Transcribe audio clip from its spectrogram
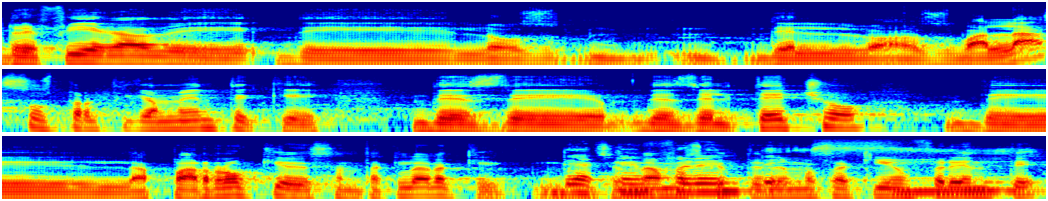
refiega de, los, de los balazos prácticamente que desde, desde el techo de la parroquia de Santa Clara que mencionamos que tenemos aquí enfrente,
